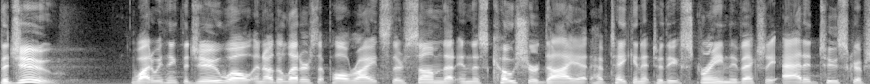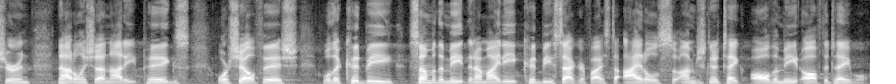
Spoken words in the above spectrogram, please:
the Jew. Why do we think the Jew? Well, in other letters that Paul writes, there's some that in this kosher diet have taken it to the extreme. They've actually added to Scripture, and not only should I not eat pigs or shellfish, well, there could be some of the meat that I might eat could be sacrificed to idols, so I'm just going to take all the meat off the table.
